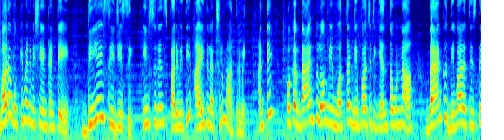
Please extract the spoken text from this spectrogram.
మరో ముఖ్యమైన విషయం ఏంటంటే డిఐసిజిసి ఇన్సూరెన్స్ పరిమితి ఐదు లక్షలు మాత్రమే. అంటే ఒక బ్యాంకులో మీ మొత్తం డిపాజిట్ ఎంత ఉన్నా బ్యాంకు దివాలా తీస్తే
